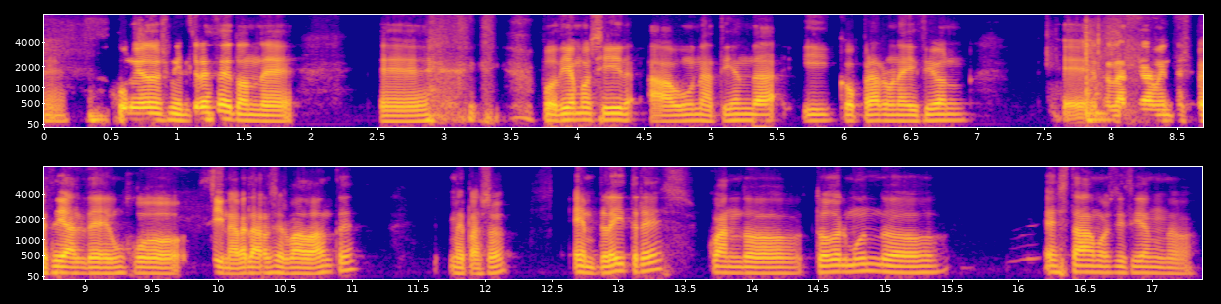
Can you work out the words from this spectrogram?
Eh, junio de 2013, donde eh, podíamos ir a una tienda y comprar una edición eh, relativamente especial de un juego sin haberla reservado antes. Me pasó. En Play 3, cuando todo el mundo estábamos diciendo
